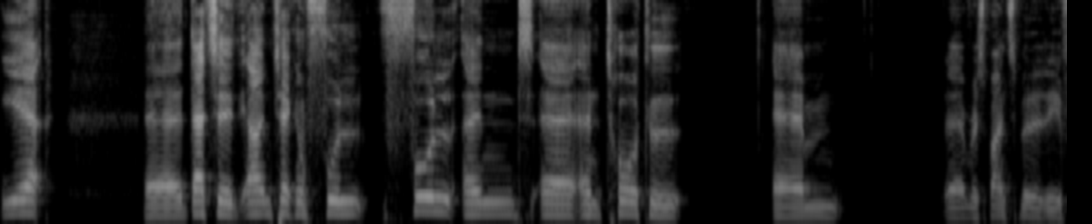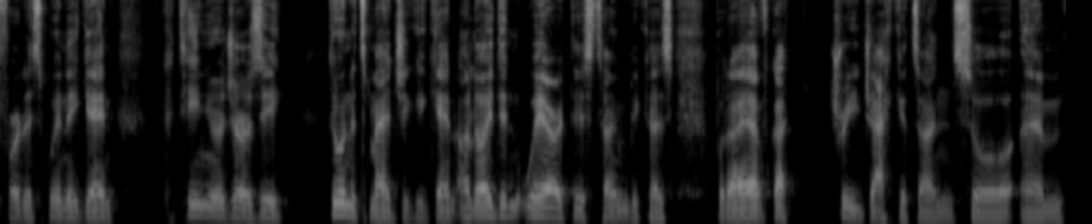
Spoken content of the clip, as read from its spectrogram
Yeah, uh, that's it. I'm taking full, full and uh, and total um uh, responsibility for this win again. Coutinho jersey doing its magic again. Although I didn't wear it this time because, but I have got three jackets on, so um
